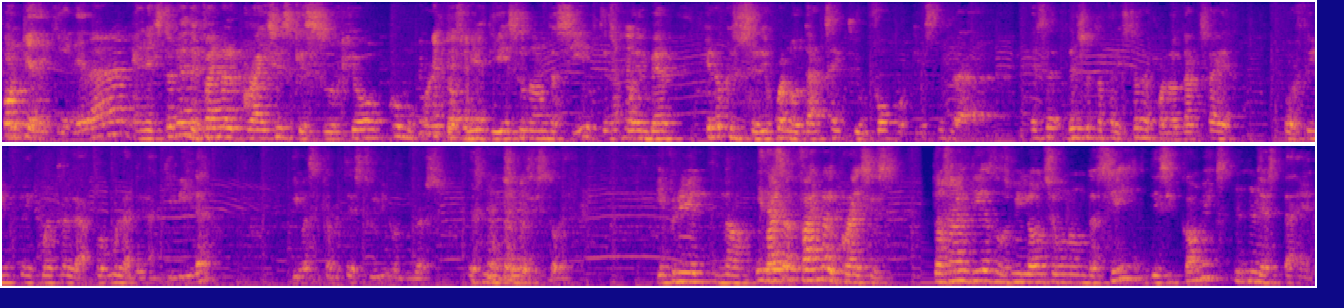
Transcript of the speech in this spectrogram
Porque le quiere dar. En la historia de Final Crisis que surgió como por el 2010, una onda así, ustedes Ajá. pueden ver qué es lo que sucedió cuando Darkseid triunfó, porque esa es la, esa, de eso trata la historia, cuando Darkseid por fin encuentra la fórmula de la antivida y básicamente destruye el universo. Es esa historia. Infinite, no, Y de Fi- eso- Final Crisis. 2010, 2011, una onda así, DC Comics, ya está en...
